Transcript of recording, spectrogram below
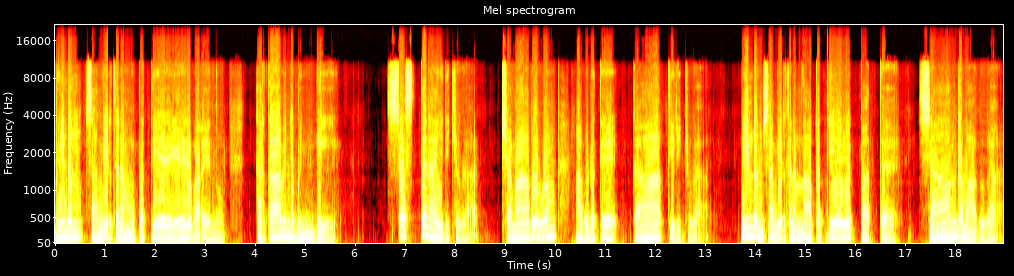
വീണ്ടും സങ്കീർത്തനം മുപ്പത്തിയേഴ് ഏഴ് പറയുന്നു കർത്താവിന്റെ മുൻപിൽ സ്വസ്ഥനായിരിക്കുക. ക്ഷമാപൂർവം അവിടുത്തെ കാത്തിരിക്കുക. വീണ്ടും സങ്കീർത്തനം നാൽപ്പത്തിയേഴ് പത്ത് ശാന്തമാകുക.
